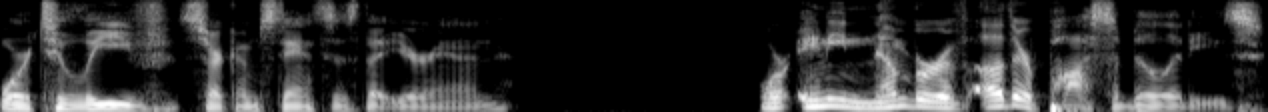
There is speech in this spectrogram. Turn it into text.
or to leave circumstances that you're in, or any number of other possibilities.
